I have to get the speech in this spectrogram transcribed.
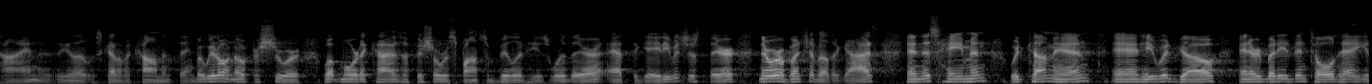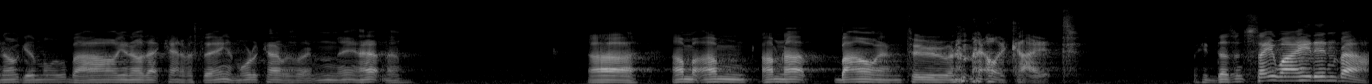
kind. Uh, you know, that was kind of a common thing. But we don't know for sure what Mordecai's official responsibilities were there at the gate. He was just there. There were a bunch of other guys. And this Haman would come in and he would go, and everybody had been told, hey, you know, give him a little bow, you know, that kind of a thing. And Mordecai was like, mm, ain't happening. Uh, I'm, I'm, I'm not bowing to an Amalekite. He doesn't say why he didn't bow.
